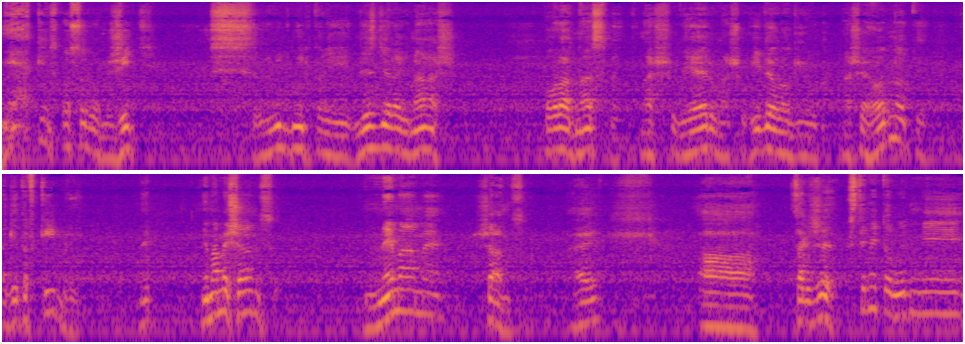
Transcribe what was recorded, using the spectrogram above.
nejakým spôsobom žiť s ľuďmi, ktorí nezdielajú náš pohľad na svet, našu vieru, našu ideológiu, naše hodnoty, tak je to v kýbli. Nemáme šancu. Nemáme šancu. Hej? A takže s týmito ľuďmi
